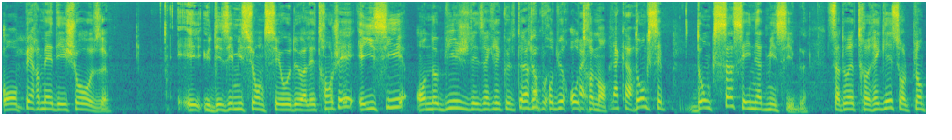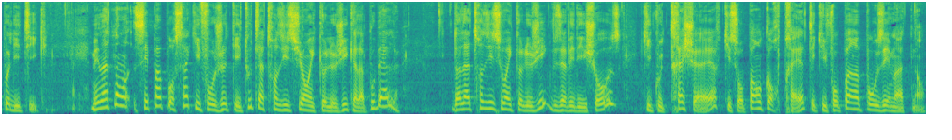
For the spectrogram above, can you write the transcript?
on permet des choses et des émissions de CO2 à l'étranger, et ici, on oblige les agriculteurs Donc, à produire autrement. ouais, donc, c'est, donc ça, c'est inadmissible. Ça doit être réglé sur le plan politique. Mais maintenant, c'est pas pour ça qu'il faut jeter toute la transition écologique à la poubelle. Dans la transition écologique, vous avez des choses qui coûtent très cher, qui sont pas encore prêtes et qu'il faut pas imposer maintenant.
